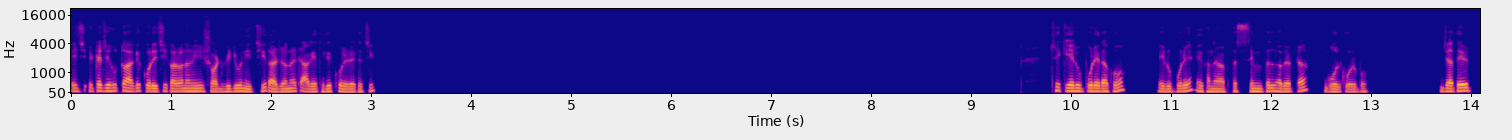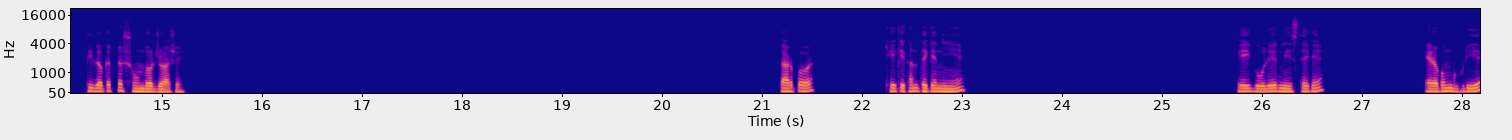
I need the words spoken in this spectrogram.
এই এটা যেহেতু আগে করেছি কারণ আমি শর্ট ভিডিও নিচ্ছি তার জন্য এটা আগে থেকে করে রেখেছি। ঠিক এর উপরে দেখো, এর উপরে এখানে একটা সিম্পল ভাবে একটা গোল করব। যাতে তিলকের একটা সৌন্দর্য আসে। তারপর ঠিক এখান থেকে নিয়ে এই গোলের নিচ থেকে এরকম ঘুরিয়ে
